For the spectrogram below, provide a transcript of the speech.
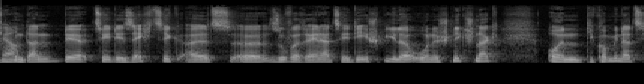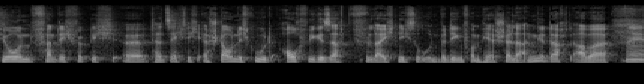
Ja. und dann der CD60 als äh, souveräner CD-Spieler ohne Schnickschnack. Und die Kombination fand ich wirklich äh, tatsächlich erstaunlich gut. Auch wie gesagt, vielleicht nicht so unbedingt vom Hersteller angedacht, aber Nee.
